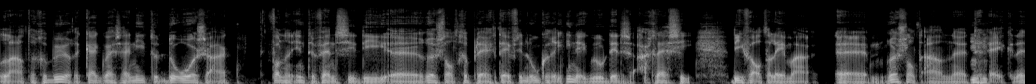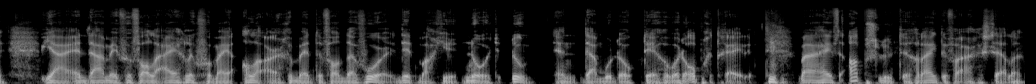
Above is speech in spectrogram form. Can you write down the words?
laten gebeuren. Kijk, wij zijn niet de oorzaak van een interventie die uh, Rusland gepleegd heeft in Oekraïne. Ik bedoel, dit is agressie. Die valt alleen maar uh, Rusland aan uh, te mm. rekenen. Ja, en daarmee vervallen eigenlijk voor mij alle argumenten van daarvoor. Dit mag je nooit doen. En daar moet ook tegen worden opgetreden. Hm. Maar hij heeft absoluut tegelijk de vraag stellen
